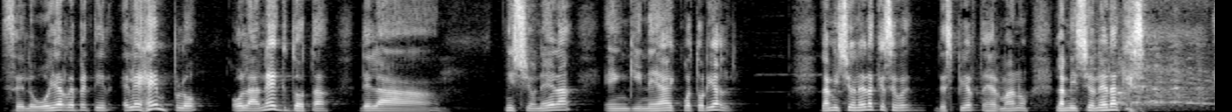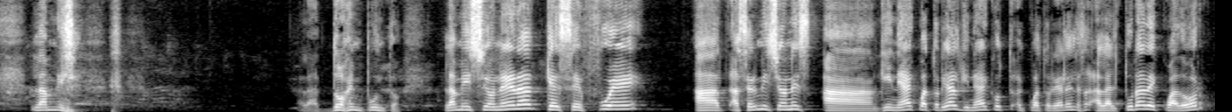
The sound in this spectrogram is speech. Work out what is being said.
Se lo voy a repetir. El ejemplo o la anécdota de la misionera en Guinea Ecuatorial. La misionera que se despierta, hermano. La misionera que se, la a las dos en punto. La misionera que se fue a hacer misiones a Guinea Ecuatorial. Guinea Ecuatorial a la altura de Ecuador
